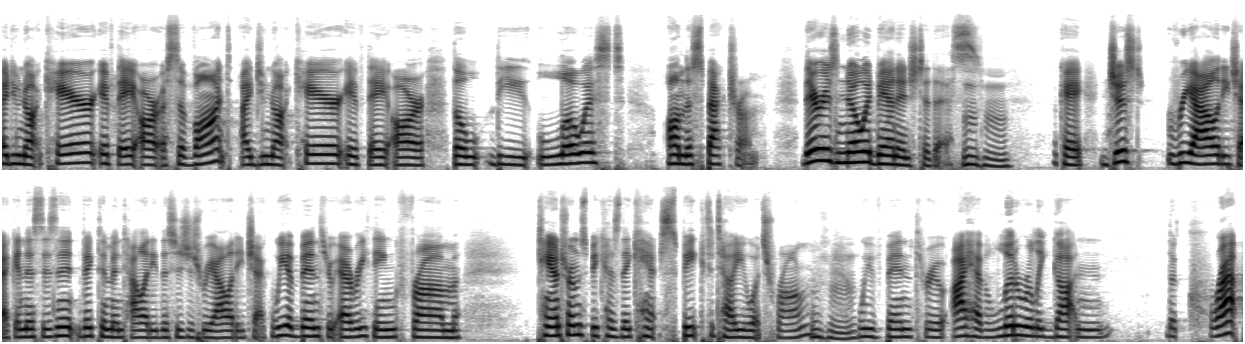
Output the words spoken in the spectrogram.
I do not care if they are a savant. I do not care if they are the the lowest on the spectrum. There is no advantage to this. Okay, just reality check. And this isn't victim mentality, this is just reality check. We have been through everything from tantrums because they can't speak to tell you what's wrong. We've been through, I have literally gotten the crap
